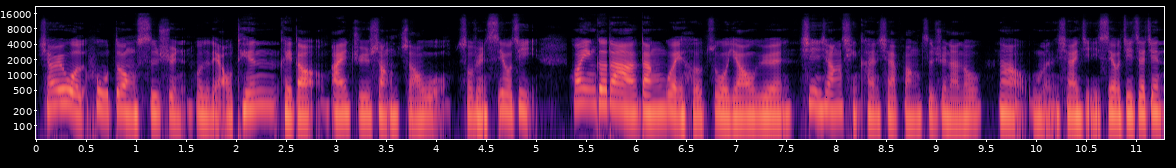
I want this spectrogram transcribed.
想与我互动私讯或者聊天，可以到 IG 上找我，搜寻《西游记》。欢迎各大单位合作邀约，信箱请看下方资讯栏喽。那我们下一集《西游记》再见，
